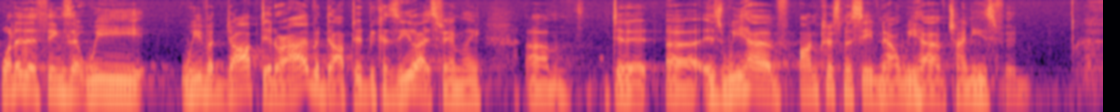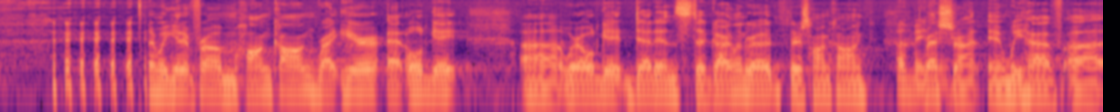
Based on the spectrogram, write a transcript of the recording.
one of the things that we we've adopted, or I've adopted, because Eli's family. Um, did it uh, is we have on Christmas Eve now we have Chinese food. and we get it from Hong Kong right here at Old Gate, uh, where Old Gate dead ends to Garland Road. There's Hong Kong Amazing. restaurant, and we have uh,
